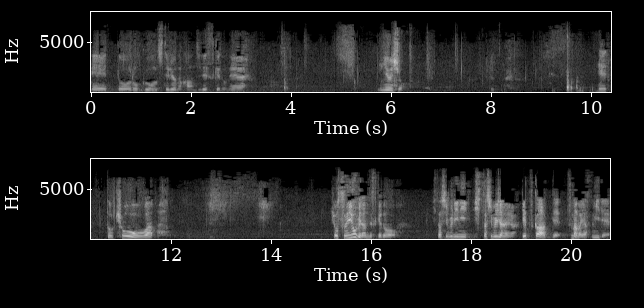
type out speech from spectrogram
えー、っと、録音してるような感じですけどね。よいしょ。え、っと、今日は、今日水曜日なんですけど、久しぶりに、久しぶりじゃないな、月火あって、妻が休みで、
